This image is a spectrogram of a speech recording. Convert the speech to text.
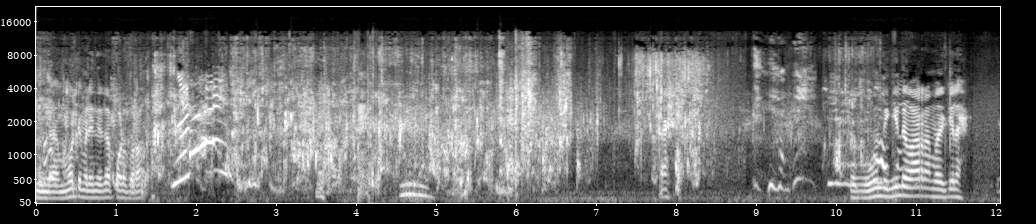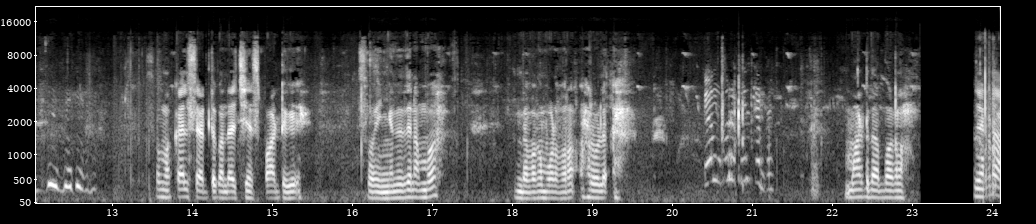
இந்த மூட்டை மேலே இருந்து தான் போட போகிறோம் ஊந்து கீந்து வாடுற மாதிரி கீழே ஸோ மக்கள்ஸ் இடத்துக்கு வந்தாச்சு ஸ்பாட்டுக்கு ஸோ இங்கேருந்து நம்ம இந்த பக்கம் போட போகிறோம் ரோல் மாட்டு தான் பார்க்கலாம் எங்கடா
